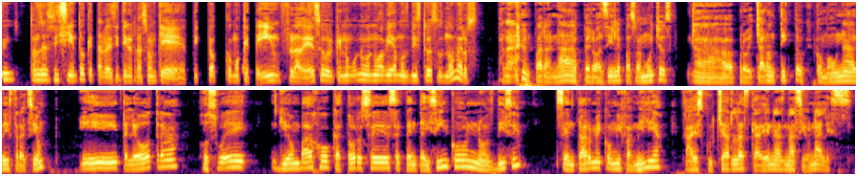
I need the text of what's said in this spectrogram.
Entonces sí siento que tal vez sí tienes razón que TikTok como que te infla de eso, porque no, no, no habíamos visto esos números. Para, para nada, pero así le pasó a muchos. aprovecharon TikTok como una distracción. Y te leo otra. Josué-1475 nos dice sentarme con mi familia a escuchar las cadenas nacionales.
